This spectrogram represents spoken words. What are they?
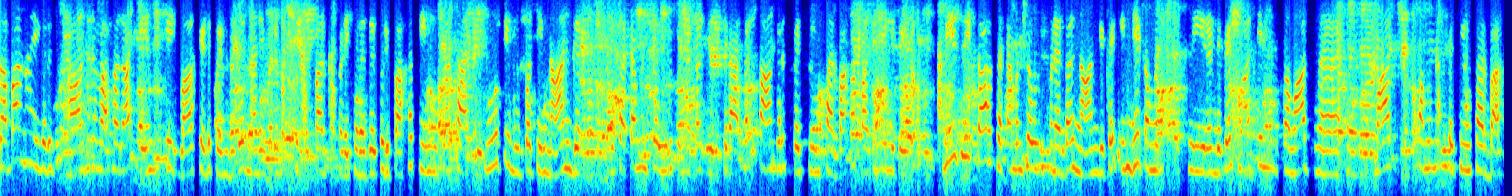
சபாநாயகருக்கு ஆதரவாக தான் எண்ணிக்கை வாக்கெடுப்பு வாக்கெடுப்பு என்பது நடைபெறும் என்று எதிர்பார்க்கப்படுகிறது. குறிப்பாக திமுக சார்பில் நூத்தி முப்பத்தி நான்கு சட்டமன்ற உறுப்பினர்கள் இருக்கிறார்கள். காங்கிரஸ் கட்சியின் சார்பாக பதினேழு பேரும் பிசிக சட்டமன்ற உறுப்பினர்கள் நான்கு பேர் இந்திய கம்யூனிஸ்ட் கட்சி இரண்டு பேர் மதிமுக மார்க்சிஸ்ட் கம்யூனிஸ்ட் கட்சியின் சார்பாக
